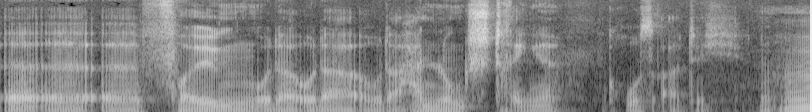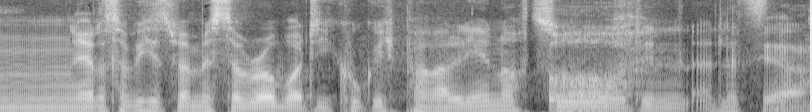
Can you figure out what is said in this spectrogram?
äh, äh, Folgen oder, oder, oder Handlungsstränge. Großartig. Ne? Ja, das habe ich jetzt bei Mr. Robot. Die gucke ich parallel noch zu Oh, den letzten. ja.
